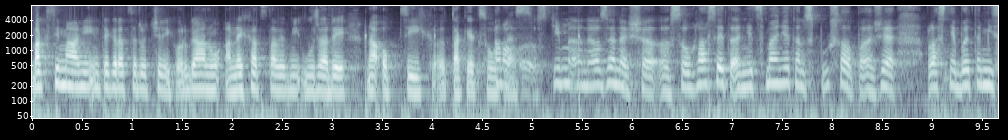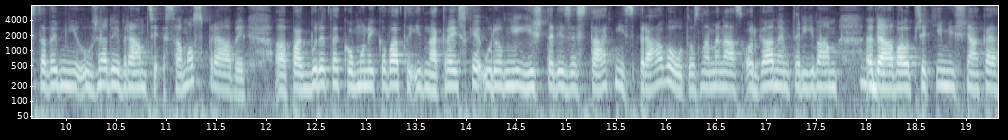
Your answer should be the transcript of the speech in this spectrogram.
Maximální integrace dotčených orgánů a nechat stavební úřady na obcích eh, tak, jak jsou ano, dnes. S tím nelze než eh, souhlasit. Nicméně ten způsob, že vlastně budete mít stavební úřady v rámci samozprávy, pak budete komunikovat i na krajské úrovni již tedy ze státní zprávou, to znamená s orgánem, který vám hmm. dával předtím již nějaké,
